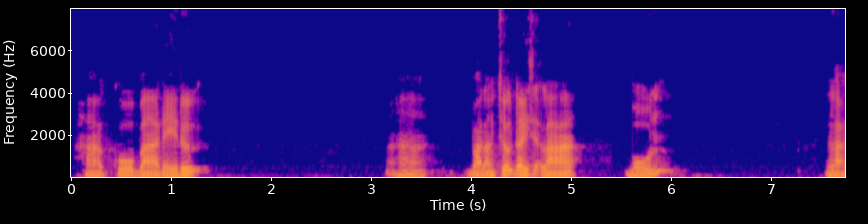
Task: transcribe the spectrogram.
hakobareru. À, và đằng trước đây sẽ là 4 là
